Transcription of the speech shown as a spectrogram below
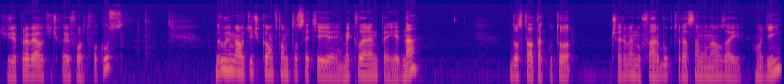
Čiže prvé autičko je Ford Focus. Druhým autičkom v tomto sete je McLaren P1. Dostal takúto červenú farbu, ktorá sa mu naozaj hodí.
